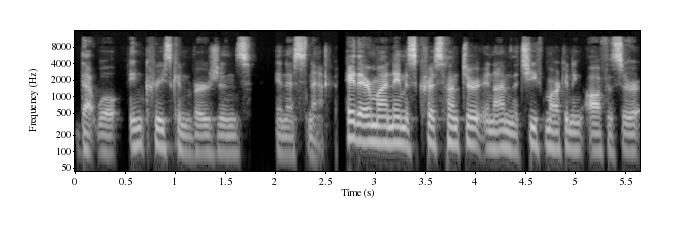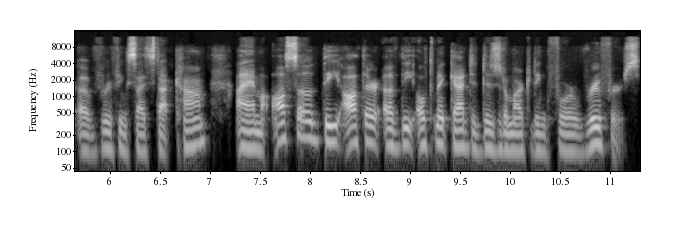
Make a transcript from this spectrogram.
that will increase conversions in a snap. Hey there, my name is Chris Hunter, and I'm the Chief Marketing Officer of RoofingSites.com. I am also the author of the Ultimate Guide to Digital Marketing for Roofers.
